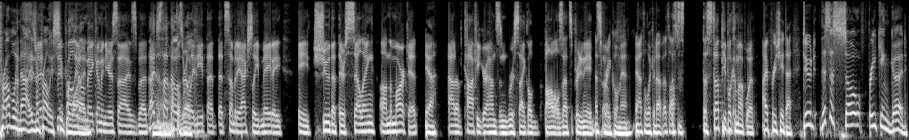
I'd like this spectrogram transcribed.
Probably not. These are probably They super probably wide. don't make them in your size, but I just thought that was really look. neat that that somebody actually made a a shoe that they're selling on the market yeah, out of coffee grounds and recycled bottles. That's pretty neat. that's So, pretty cool, man. I have to look it up. That's awesome. The stuff people come up with. I appreciate that, dude. This is so freaking good.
